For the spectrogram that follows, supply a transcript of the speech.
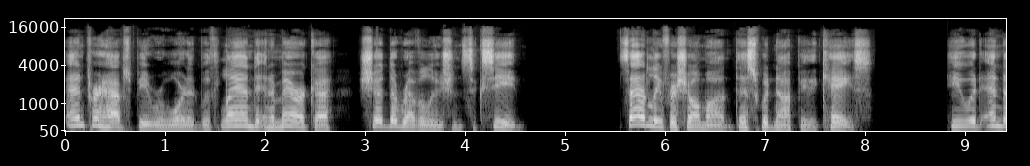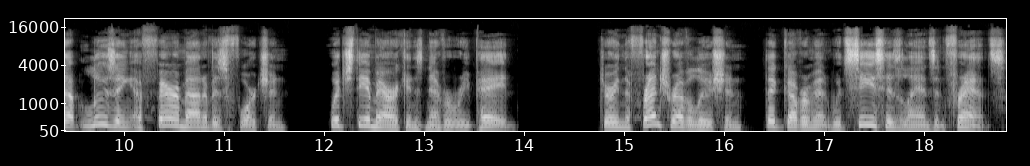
and perhaps be rewarded with land in America should the revolution succeed. Sadly for Chaumont, this would not be the case. He would end up losing a fair amount of his fortune, which the Americans never repaid. During the French Revolution, the government would seize his lands in France.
